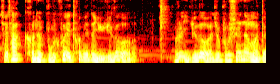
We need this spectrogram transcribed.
所以它可能不会特别的娱乐，不是娱乐，就不是那么的，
